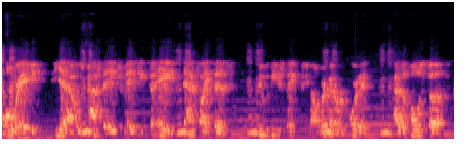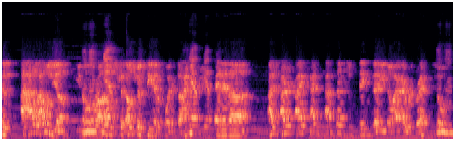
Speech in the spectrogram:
Okay. over 80, yeah, who's Mhm. past the age of 18 to hey, Mhm. dance like this hmm do these things. You know, we're gonna record it hmm as opposed to because I, I was young. You know, Mhm, around, yeah. I, was, I was 15 at a point in time, Yep. Yep. and then uh, I I I I I've done some things that you know I, I regret. So hmm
